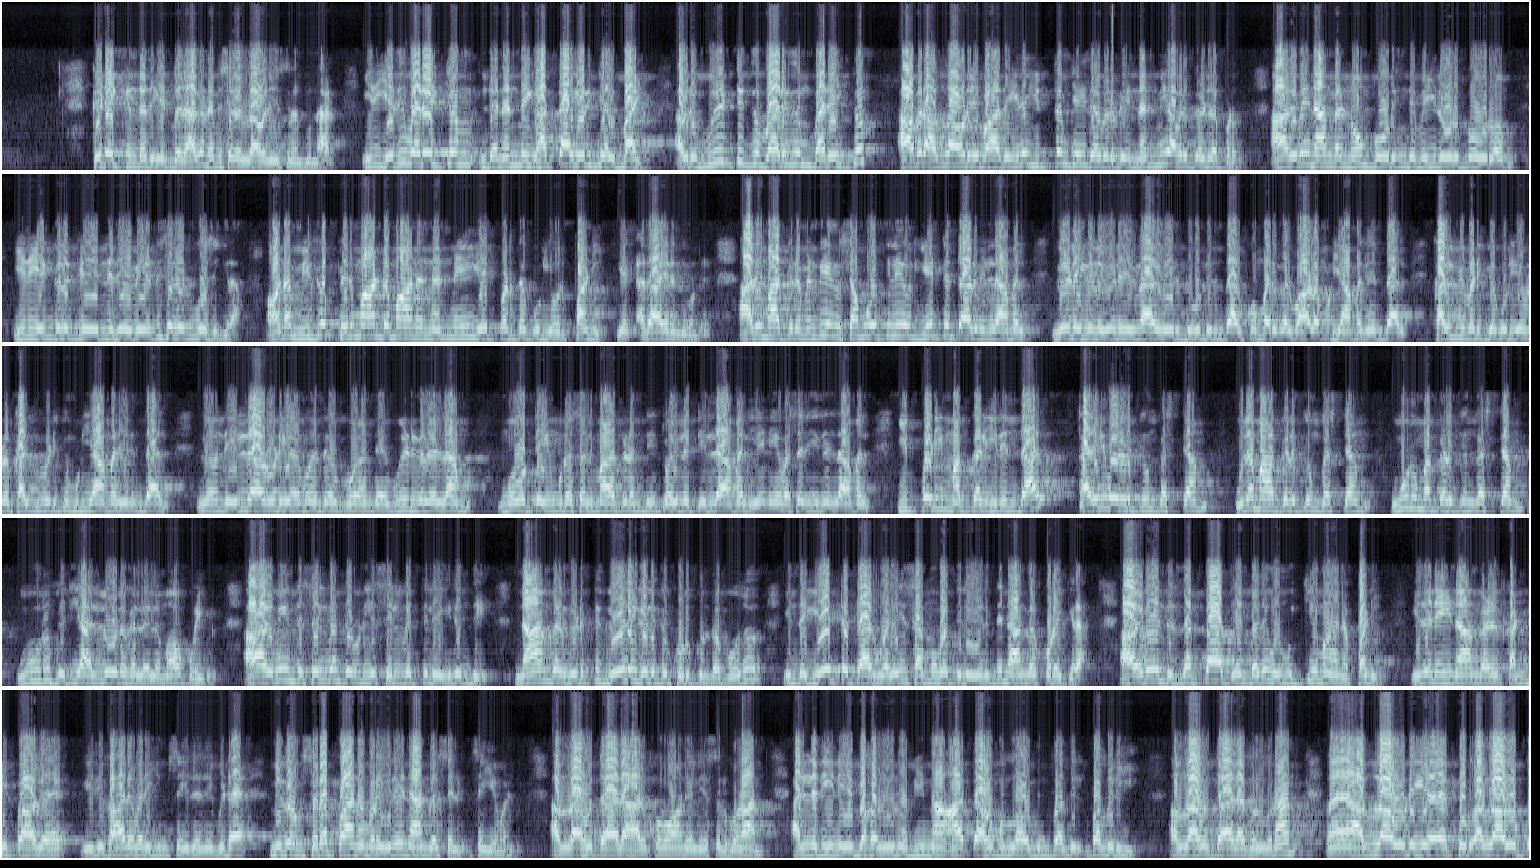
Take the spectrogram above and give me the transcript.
கிடைக்கின்றது என்பதாக நபி ஸல்லல்லாஹு சொன்னார். இது எது வரைக்கும் இந்த நன்மை ஹத்தா எரிஜல் பாய் அவர் வீட்டுக்கு வருகும் வரைக்கும் அவர் அல்லாவுடைய பாதையிலே யுத்தம் செய்தவருடைய நன்மை அவருக்கு எழுதப்படும். ஆகவே நாங்கள் நோம்போடு இந்த வெயிலோடு போகிறோம். இது எங்களுக்கு என்ன தேவை என்று சிலர் யோசிக்கலாம் ஆனால் மிக பெருமாண்டமான நன்மையை ஏற்படுத்தக்கூடிய ஒரு பணி அதாக இருந்து கொண்டு. அது மாத்திரமின்றி எங்கள் சமூகத்திலே ஒரு ஏற்றத்தாழ்வு இல்லாமல் ஏழைகள் ஏழைகளாக இருந்து கொண்டிருந்தால் குமர்கள் வாழ முடியாமல் இருந்தால் கல்வி படிக்கக்கூடியவர்கள் கல்வி படிக்க முடியாமல் இருந்தால் இது வந்து எல்லாருடைய அந்த அந்த வீடுகள் எல்லாம் மோட்டையும் உடசலுமாக கிடந்து டொய்லெட் இல்லாமல் ஏனைய வசதிகள் இல்லாமல் இப்படி மக்கள் இருந்தால் தலைவர்களுக்கும் கஷ்டம் உலமாக்களுக்கும் கஷ்டம் ஊர் மக்களுக்கும் கஷ்டம் ஊரு பெரிய அல்லோலகல்லமாக போய்விடும். ஆகவே இந்த செல்வந்தருடைய செல்வத்திலே இருந்து நாங்கள் எடுத்து ஏழைகளுக்கு கொடுக்கின்ற போது இந்த ஏற்றத்தாழ்வுகளை சமூகத்திலே இருந்து நாங்கள் குறைக்கிறோம். ஆகவே இந்த ஜக்காத் என்பது ஒரு முக்கியமான பணி. இதனை நாங்கள் கண்டிப்பாக இது காலவரையும் செய்ததை விட மிகவும் சிறப்பான முறையிலே நாங்கள் செல்- செய்ய வேண்டும். அல்லாஹு தாலா அல் குர்வானில் சொல்கிறான் அல்லதீன யபகலூன பீமா ஆத்தாஹுமுல்லாஹு மின் பகுதி ஃபதிலிஹி அல்லாஹு தாலா சொல்கிறான் அல்லாவுடைய அல்லாஹ்வுடைய கு-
